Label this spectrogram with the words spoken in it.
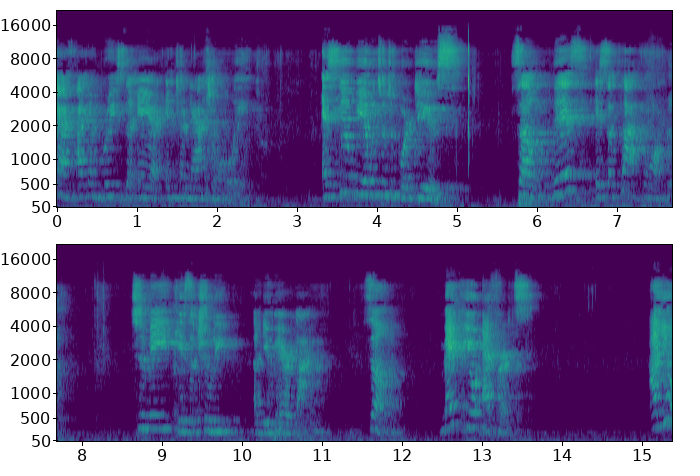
have, I can breathe the air internationally and still be able to, to produce. So this is a platform. To me, is a truly a new paradigm. So make your efforts. Are you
